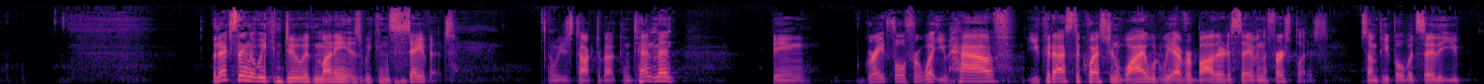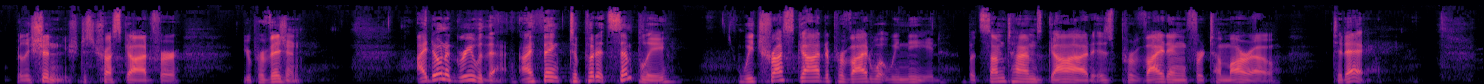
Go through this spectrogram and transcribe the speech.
The next thing that we can do with money is we can save it. And we just talked about contentment, being grateful for what you have. You could ask the question, why would we ever bother to save in the first place? Some people would say that you really shouldn't. You should just trust God for your provision. I don't agree with that. I think, to put it simply, we trust God to provide what we need, but sometimes God is providing for tomorrow today.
